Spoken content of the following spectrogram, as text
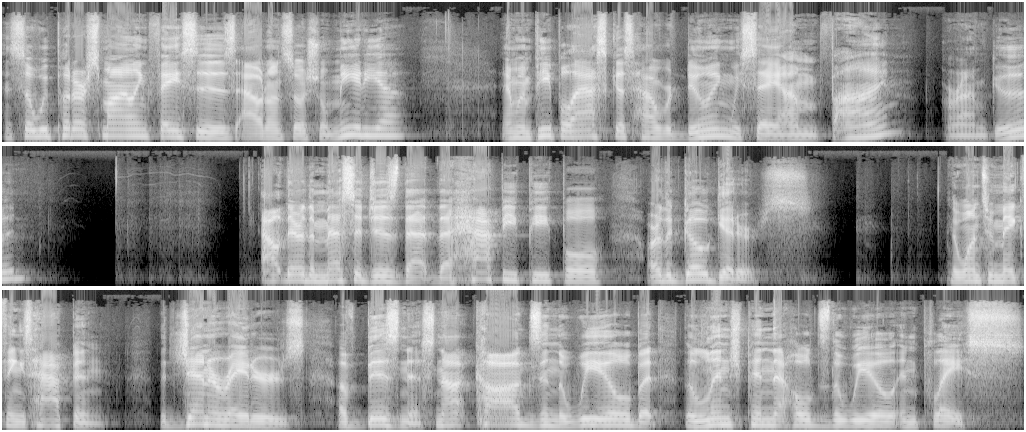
And so we put our smiling faces out on social media. And when people ask us how we're doing, we say, I'm fine or I'm good. Out there, the message is that the happy people are the go getters, the ones who make things happen, the generators of business, not cogs in the wheel, but the linchpin that holds the wheel in place.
